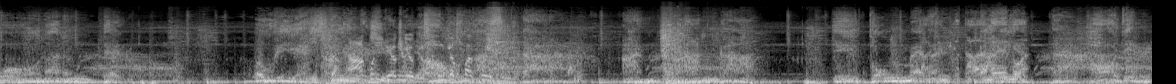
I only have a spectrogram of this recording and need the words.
원하는 대로 우리의 땅을 아군 병력이. 공격받고 있습니다. 이 동맹을 이거 다 내놔. 어디를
